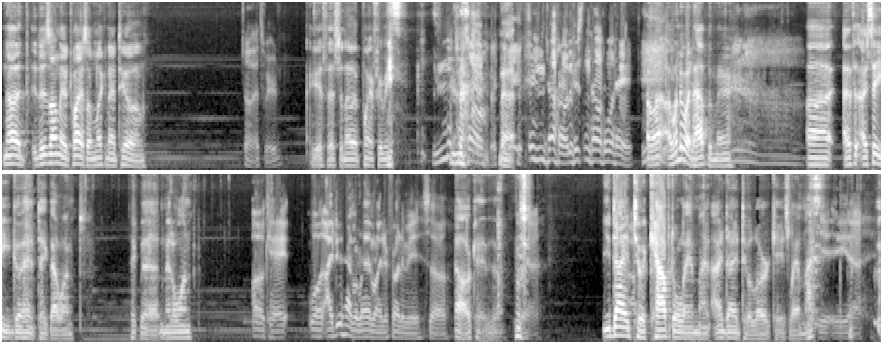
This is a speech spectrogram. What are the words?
No, it, it is on there twice. I'm looking at two of them. Oh, that's weird. I guess that's another point for me. No, No. no, there's no way. I, I wonder what happened there. Uh, I, th- I say you go ahead and take that one. Take the middle one. Okay, well, I do have a landmine in front of me, so Oh, okay. so- yeah, You died to a Um, capital landmine. I died to a lowercase landmine. yeah, yeah. All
